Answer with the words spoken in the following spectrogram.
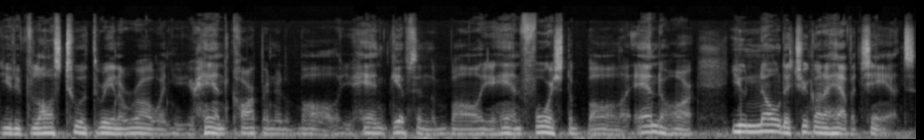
you've lost two or three in a row, and your hand Carpenter the ball, or your hand Gibson the ball, or your hand Forsch the ball, or Andujar, you know that you're going to have a chance.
